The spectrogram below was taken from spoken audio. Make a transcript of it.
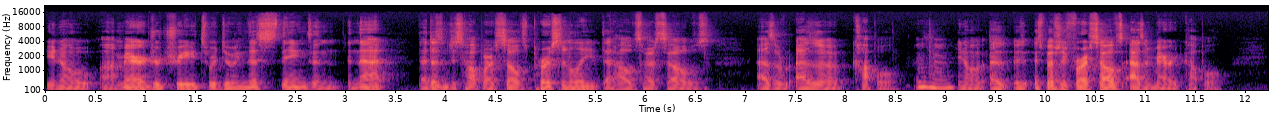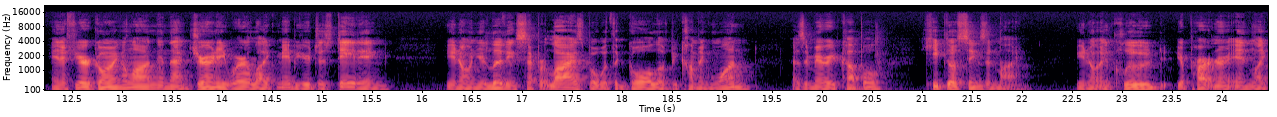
you know uh, marriage retreats. We're doing this things and and that. That doesn't just help ourselves personally. That helps ourselves as a as a couple mm-hmm. you know especially for ourselves as a married couple and if you're going along in that journey where like maybe you're just dating you know and you're living separate lives but with the goal of becoming one as a married couple keep those things in mind you know include your partner in like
